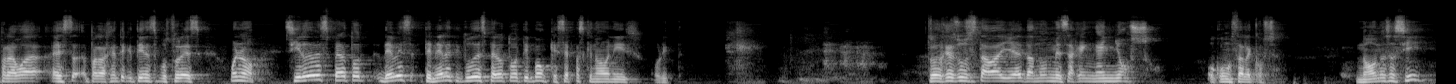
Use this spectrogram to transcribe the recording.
para, la gente que tiene esta postura es, bueno, si lo debes esperar todo, debes tener la actitud de esperar todo el tiempo aunque sepas que no va a venir ahorita. Entonces Jesús estaba ahí dando un mensaje engañoso. ¿O cómo está la cosa? No, no es así.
